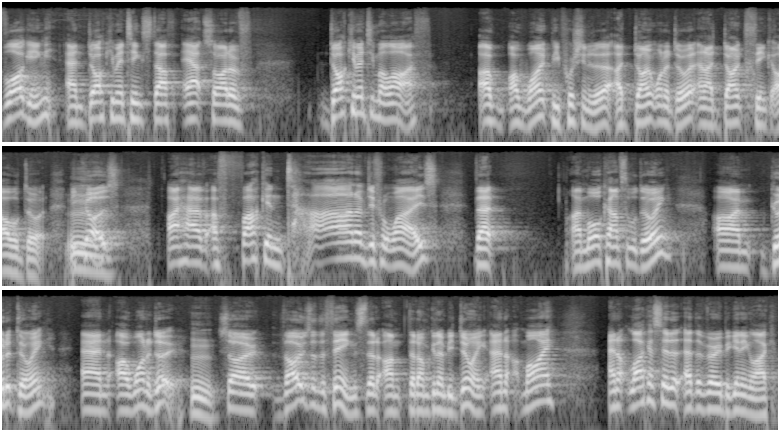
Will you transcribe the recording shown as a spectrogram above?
Vlogging and documenting stuff outside of documenting my life. I, I won't be pushing to do that. I don't want to do it, and I don't think I will do it because I have a fucking ton of different ways that I'm more comfortable doing, I'm good at doing, and I want to do. So those are the things that I'm that I'm going to be doing. And my and like I said at the very beginning, like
